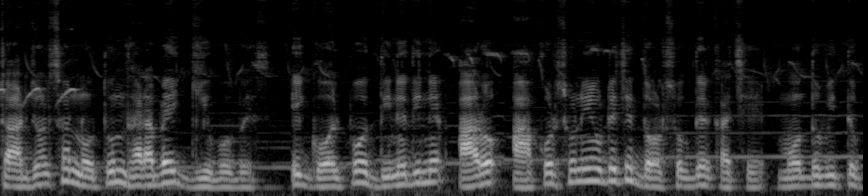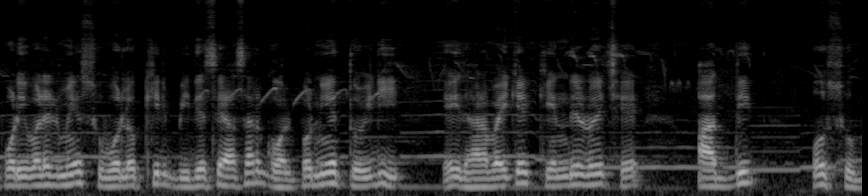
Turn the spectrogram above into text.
স্টার জলসার নতুন ধারাবাহিক গৃহপ্রবেশ। এই গল্প দিনে দিনে আরও আকর্ষণীয় উঠেছে দর্শকদের কাছে। মধ্যবিত্ত পরিবারের মেয়ে শুভলক্ষ্মীর বিদেশে আসার গল্প নিয়ে তৈরি এই ধারাবাহিকের কেন্দ্রে রয়েছে আদিত ও শুভ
